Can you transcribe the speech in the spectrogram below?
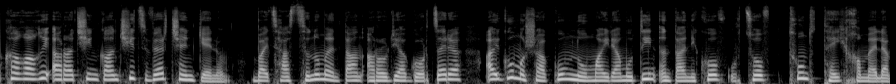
Ակաղաղի առաջին կանչից վերջ չեն կենում բայց հասցնում են տան առօրյա գործերը, այգու մշակումն ու մայրամուտին ընտանիքով ուրցով թունդ թեյ խմելը։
